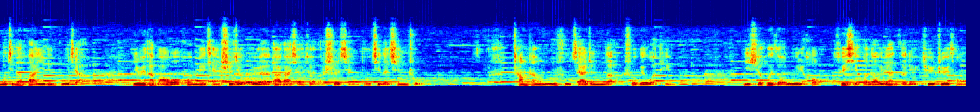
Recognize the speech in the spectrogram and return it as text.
母亲的话一定不假，因为她把我患病前十九个月的大大小小的事情都记得清楚，常常如数家珍地说给我听。你学会走路以后，最喜欢到院子里去追从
